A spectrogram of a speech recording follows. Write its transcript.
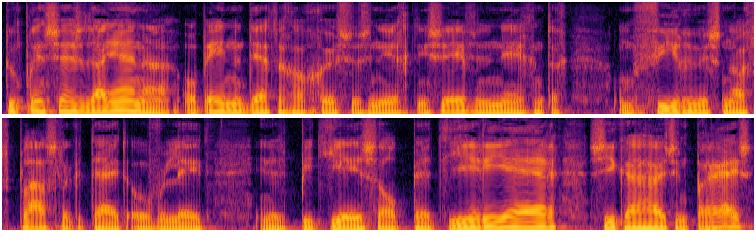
Toen prinses Diana op 31 augustus 1997 om vier uur s'nachts plaatselijke tijd overleed in het Pitié-Salpêtrière ziekenhuis in Parijs,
